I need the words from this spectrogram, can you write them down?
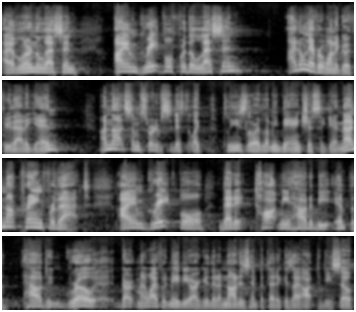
I have learned the lesson. I am grateful for the lesson. I don't ever want to go through that again. I'm not some sort of sadistic, like, please, Lord, let me be anxious again. I'm not praying for that. I am grateful that it taught me how to be empath- how to grow. Uh, my wife would maybe argue that I'm not as empathetic as I ought to be. So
